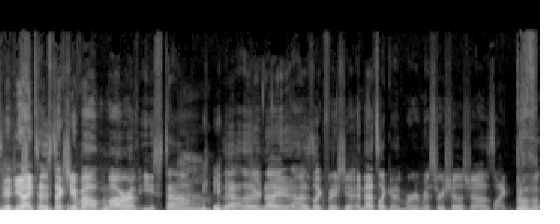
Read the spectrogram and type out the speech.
Dude, yeah, I t- text you about Mare of Easttown Oh. the Yeah. other night. I was like finished it, and that's like a murder mystery show. So I was like, who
